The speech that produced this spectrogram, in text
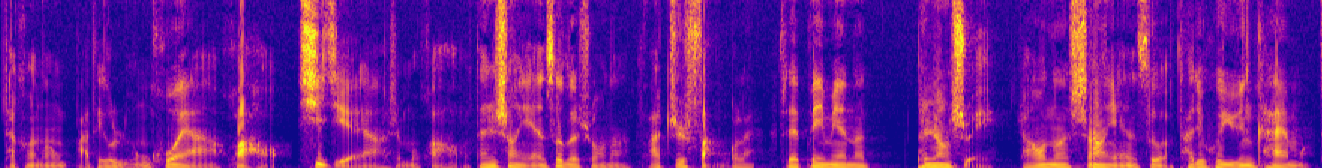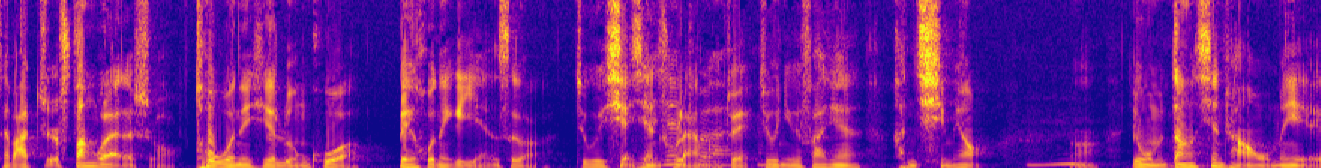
他可能把这个轮廓呀画好，细节呀什么画好，但是上颜色的时候呢，把纸反过来，在背面呢喷上水，然后呢上颜色，它就会晕开嘛，再把纸翻过来的时候，透过那些轮廓。背后那个颜色就会显现出来了，对，就你会发现很奇妙，啊，就我们当现场我们也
